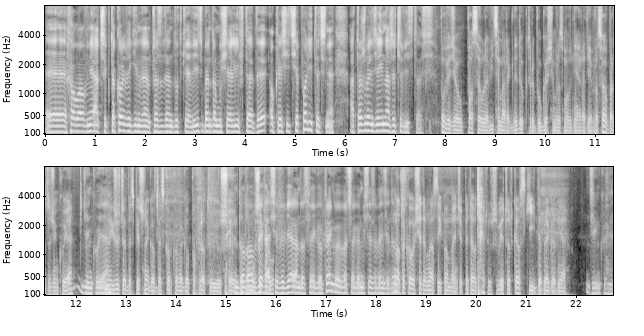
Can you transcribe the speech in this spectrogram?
e, Hołownia, czy ktokolwiek inny, prezydent Dudkiewicz, będą musieli wtedy określić się politycznie, a to już będzie inna rzeczywistość. Powiedział poseł Lewicy Marek Dyduk, który był gościem rozmowy Dnia Radia Wrocław. Bardzo dziękuję. Dziękuję. No i życzę bezpiecznego, bezkorkowego powrotu już e, do, do domu. Wałbrzycha się wybieram do swojego okręgu wyborczego. Myślę, że będzie dobrze. No to koło 17 pan będzie. Pytał Dariusz Wieczorkowski. Dobrego dnia. Dziękuję.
